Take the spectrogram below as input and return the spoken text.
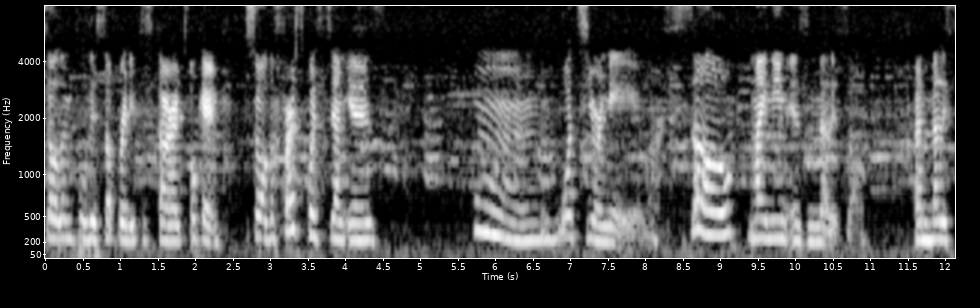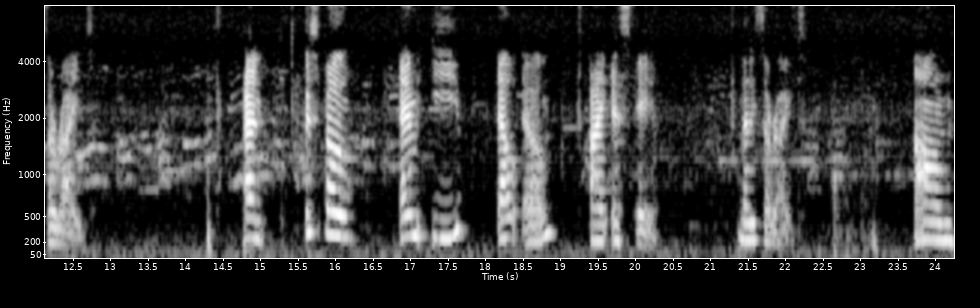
so let me pull this up ready to start. Okay so the first question is hmm what's your name? So my name is melissa. I'm melissa wright. And it's spelled m-e-l-l-i-s-a melissa wright. Um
